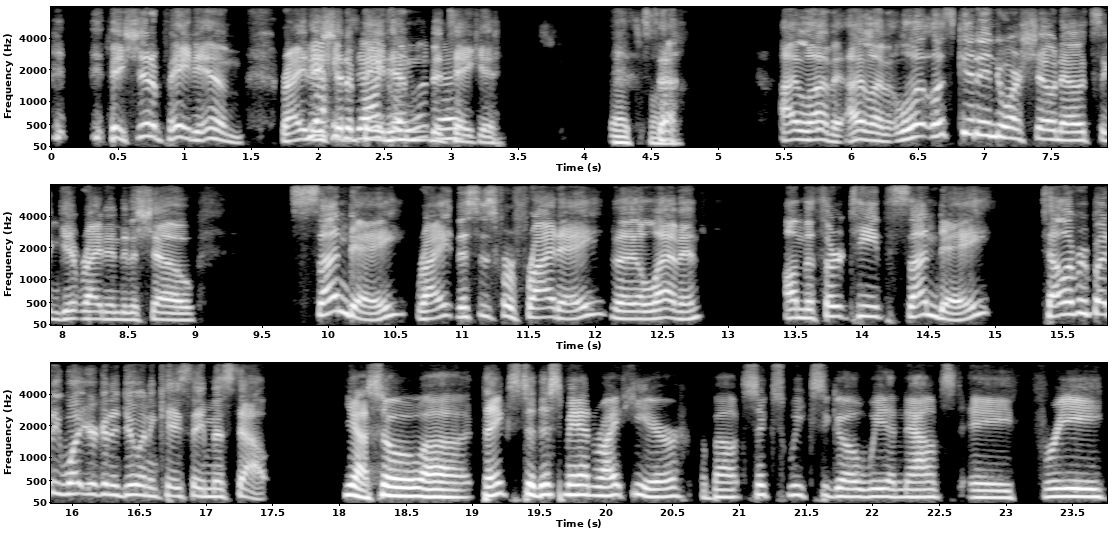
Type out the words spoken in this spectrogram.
they should have paid him, right? Yeah, they should have exactly. paid him what to take it. That's fine. So, I love it. I love it. Let's get into our show notes and get right into the show. Sunday, right? This is for Friday, the 11th. On the 13th, Sunday, tell everybody what you're going to do in case they missed out. Yeah. So uh, thanks to this man right here, about six weeks ago, we announced a free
